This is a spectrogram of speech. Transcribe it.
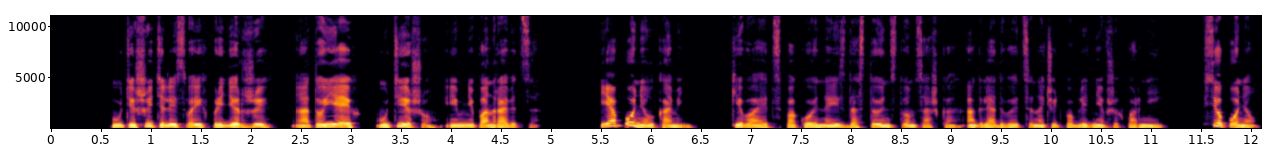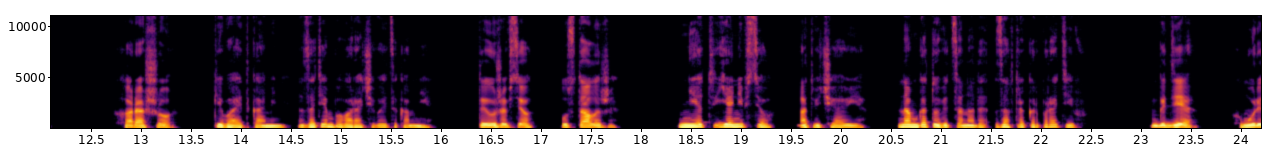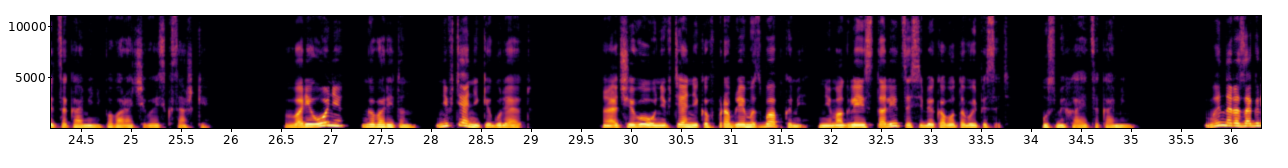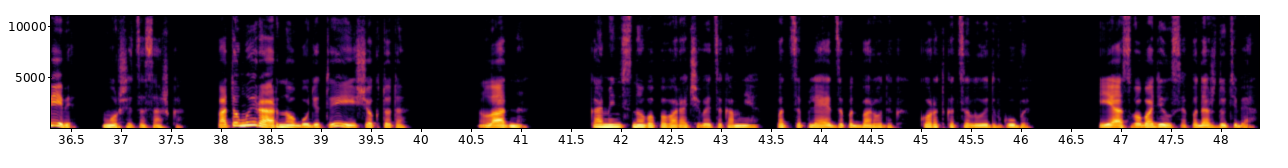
«Утешителей своих придержи, а то я их утешу, им не понравится». «Я понял, камень», — кивает спокойно и с достоинством Сашка, оглядывается на чуть побледневших парней. Все понял». «Хорошо», — кивает камень, затем поворачивается ко мне. «Ты уже все? Устала же?» «Нет, я не все, отвечаю я. «Нам готовиться надо, завтра корпоратив». «Где?» — хмурится камень, поворачиваясь к Сашке. «В Орионе», — говорит он, — «нефтяники гуляют». «А чего у нефтяников проблемы с бабками? Не могли из столицы себе кого-то выписать?» — усмехается камень. «Мы на разогреве», — морщится Сашка. «Потом Ира Арно будет и еще кто-то». «Ладно». Камень снова поворачивается ко мне, подцепляет за подбородок, коротко целует в губы. «Я освободился, подожду тебя».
